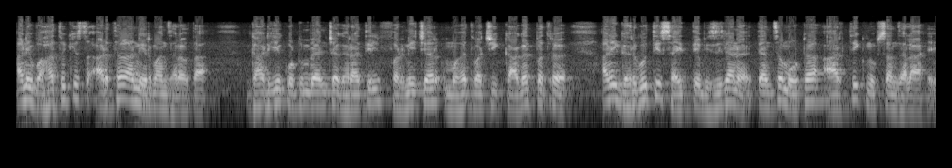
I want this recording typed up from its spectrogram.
आणि वाहतुकीस अडथळा निर्माण झाला होता. घाडगे कुटुंबियांच्या घरातील फर्निचर महत्वाची कागदपत्र आणि घरगुती साहित्य भिजल्यानं त्यांचं मोठं आर्थिक नुकसान झालं आहे.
